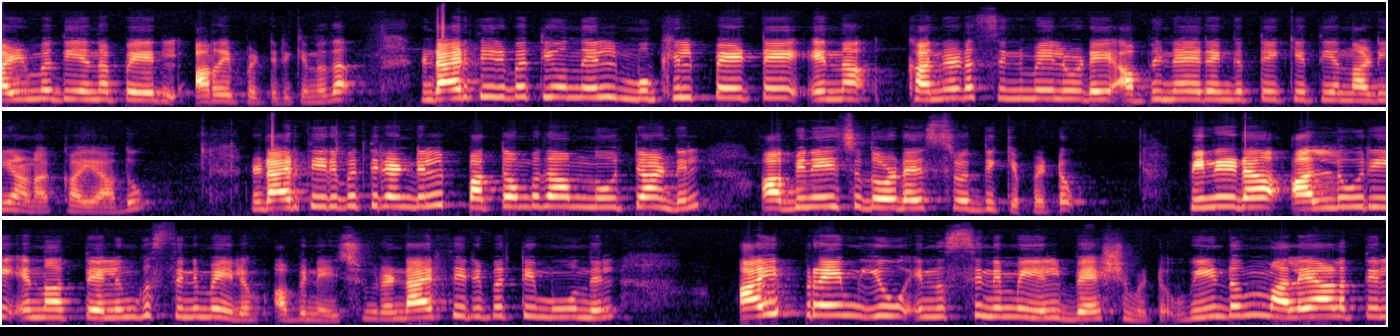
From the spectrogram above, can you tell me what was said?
അഴിമതി എന്ന പേരിൽ അറിയപ്പെട്ടിരിക്കുന്നത്. രണ്ടായിരത്തി ഇരുപത്തിയൊന്നിൽ മുഖിൽപേട്ടെ എന്ന കന്നഡ സിനിമയിലൂടെ അഭിനയ രംഗത്തേക്ക് എത്തിയ നടിയാണ് കയാതു. രണ്ടായിരത്തി ഇരുപത്തിരണ്ടിൽ പത്തൊമ്പതാം നൂറ്റാണ്ടിൽ അഭിനയിച്ചതോടെ ശ്രദ്ധിക്കപ്പെട്ടു. പിന്നീട് അല്ലൂരി എന്ന തെലുങ്ക് സിനിമയിലും അഭിനയിച്ചു. രണ്ടായിരത്തി ഇരുപത്തി മൂന്നിൽ ഐ പ്രേം യു എന്ന സിനിമയിൽ വേഷമിട്ടു. വീണ്ടും മലയാളത്തിൽ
